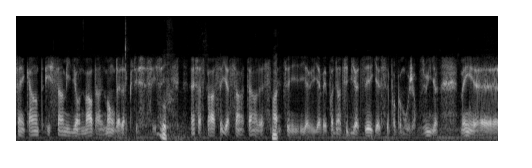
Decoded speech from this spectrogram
50 et 100 millions de morts dans le monde. Alors, écoutez, Hein, ça se passait il y a 100 ans. Il n'y avait, pas d'antibiotiques, c'est pas comme aujourd'hui. Mais euh,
